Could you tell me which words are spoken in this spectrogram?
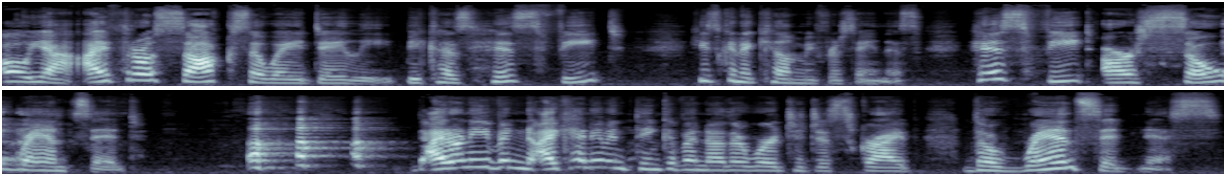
Oh yeah, I throw socks away daily because his feet, he's going to kill me for saying this. His feet are so rancid. I don't even I can't even think of another word to describe the rancidness.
